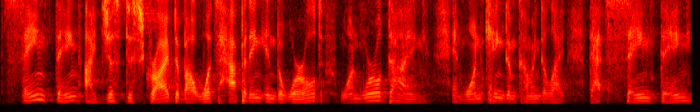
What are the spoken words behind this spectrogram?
same thing I just described about what's happening in the world, one world dying and one kingdom coming to light, that same thing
